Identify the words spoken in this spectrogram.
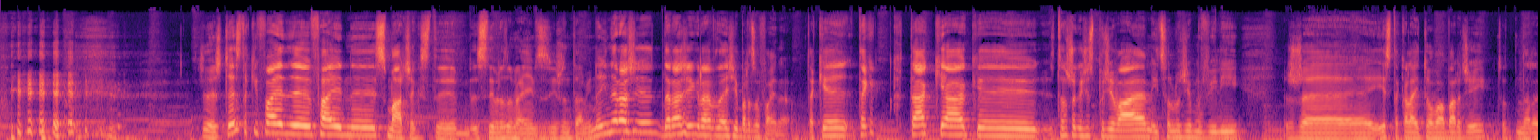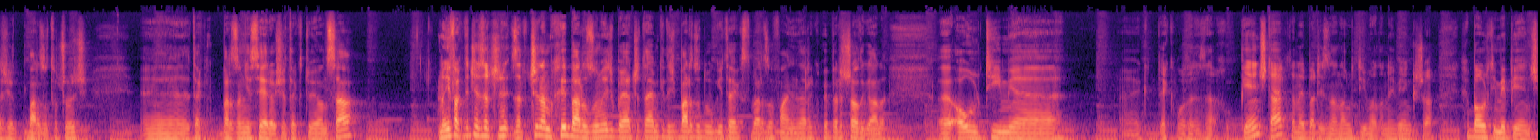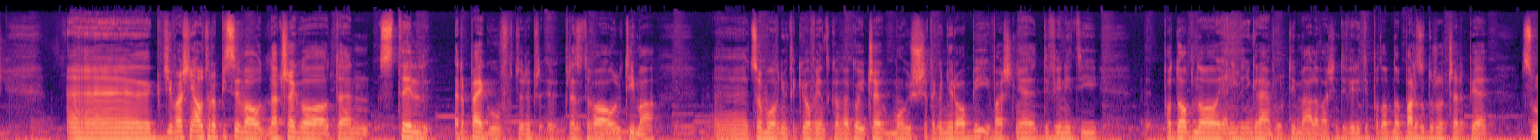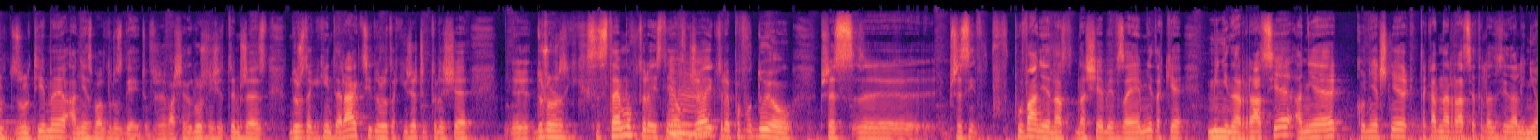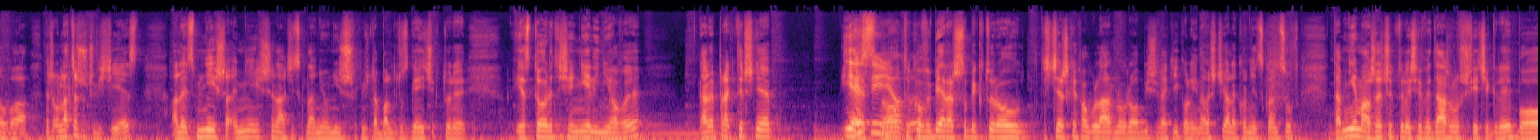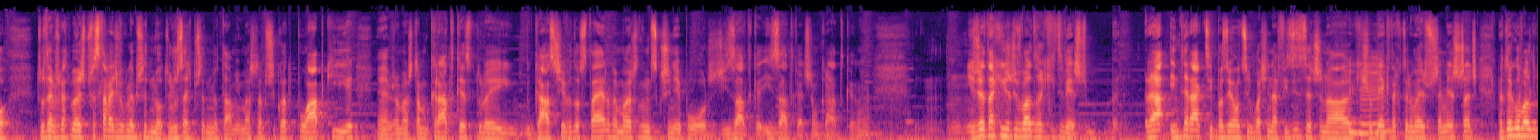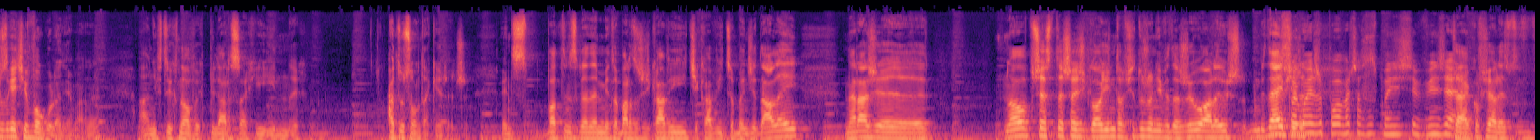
Wiesz, to jest taki fajny, fajny smaczek z tym, z tym rozmawianiem ze zwierzętami. No i na razie, na razie gra wydaje się bardzo fajna. Takie, tak, jak, tak jak y, to, czego się spodziewałem i co ludzie mówili, że jest taka lightowa bardziej, to na razie bardzo to czuć. Y, tak bardzo nieserio się traktująca. No i faktycznie zaczy, zaczynam chyba rozumieć, bo ja czytałem kiedyś bardzo długi tekst, bardzo fajny na Rock Paper Shotgun y, o Ultimie y, jak było nazywa? 5, tak? To najbardziej znana Ultima, to największa. Chyba Ultimie 5. E, gdzie właśnie autor opisywał, dlaczego ten styl RPGów, który pre- prezentowała Ultima, e, co było w nim takiego wyjątkowego i czemu już się tego nie robi i właśnie Divinity e, podobno, ja nigdy nie grałem w Ultimę, ale właśnie Divinity podobno bardzo dużo czerpie z, ul- z Ultimy, a nie z Baldur's Gate'ów, że właśnie różni się tym, że jest dużo takich interakcji, dużo takich rzeczy, które się, e, dużo takich systemów, które istnieją w grze i które powodują przez, e, przez wpływanie na, na siebie wzajemnie takie mini narracje, a nie koniecznie taka narracja tradycyjna liniowa. Znaczy ona też oczywiście jest, ale jest mniejsza, mniejszy nacisk na nią niż jakimś na Baldur's Gate, który jest teoretycznie nieliniowy, ale praktycznie jest, no, liniowy. tylko wybierasz sobie, którą ścieżkę fabularną robisz, w jakiej kolejności, ale koniec końców tam nie ma rzeczy, które się wydarzą w świecie gry, bo tutaj na przykład możesz przestawiać w ogóle przedmioty, rzucać przedmiotami. Masz na przykład pułapki, nie wiem, że masz tam kratkę, z której gaz się wydostaje, no to możesz na tym skrzynię położyć i, zatka, i zatkać tą kratkę. No. I że takich rzeczy, takich, wiesz, ra- interakcji bazujących właśnie na fizyce, czy na jakichś obiektach, które możesz przemieszczać, no tego w Baldur's Gate w ogóle nie ma, nie? Ani w tych nowych Pilarsach i innych. A tu są takie rzeczy. Więc pod tym względem mnie to bardzo ciekawi i ciekawi, co będzie dalej. Na razie, no przez te 6 godzin to się dużo nie wydarzyło, ale już wydaje mi się, że... że połowę czasu spędziliście w więzieniu. Tak, w,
